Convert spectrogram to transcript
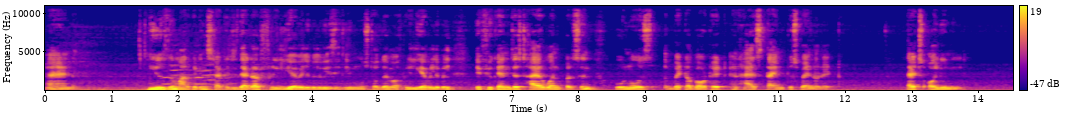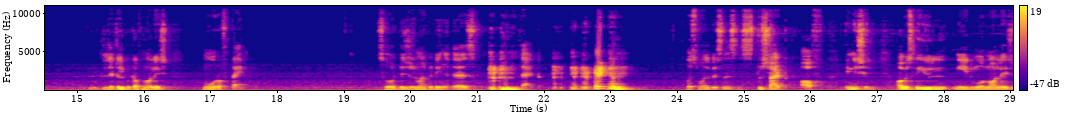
and use the marketing strategies that are freely available basically. Most of them are freely available. If you can just hire one person who knows a bit about it and has time to spend on it. That's all you need. Little bit of knowledge more of time. So digital marketing is that. For small businesses to start off initially. Obviously you'll need more knowledge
